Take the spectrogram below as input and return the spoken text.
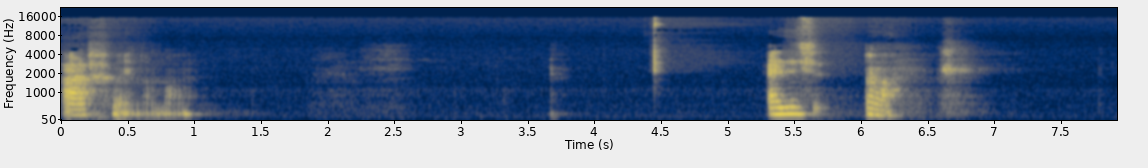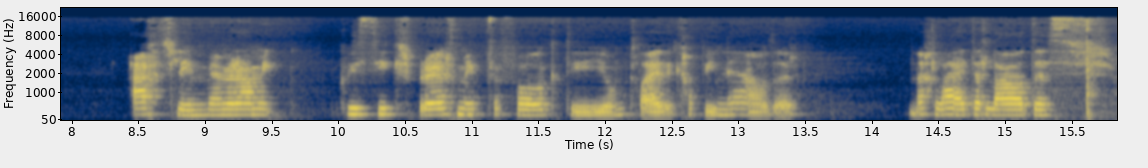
echt nicht normal. Es ist ah, echt schlimm, wenn man auch mit gewisse Gespräche mitverfolgt in Umkleidekabinen oder nach Kleiderladen. Es ist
